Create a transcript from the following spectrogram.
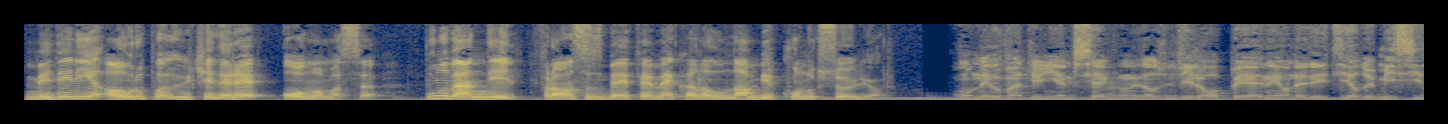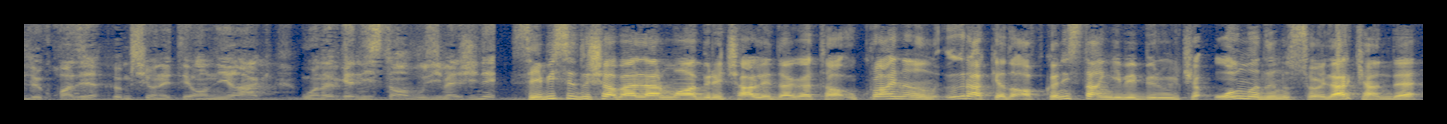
medeni Avrupa ülkeleri olmaması. Bunu ben değil, Fransız BFM kanalından bir konuk söylüyor. On est au 21e siècle, on est dans une ville européenne et on a des tirs de missiles de croisière comme si on était en Irak ou en Afghanistan, vous imaginez CBC Dış Haberler muhabiri Charlie D'Agata, Ukrayna'nın Irak ya da Afganistan gibi bir ülke olmadığını söylerken de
